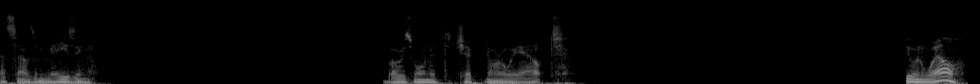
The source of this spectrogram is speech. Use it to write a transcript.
That sounds amazing. I've always wanted to check Norway out. Doing well.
